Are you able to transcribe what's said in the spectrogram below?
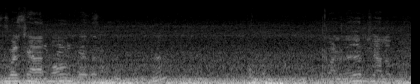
ఇవాళ చాలా బాగుంది వెదర్ ఇవాళ వెదర్ చాలా బాగుంది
